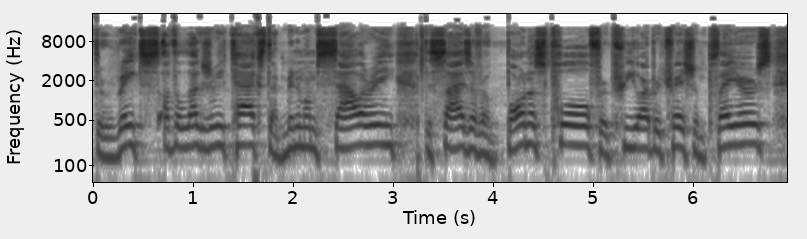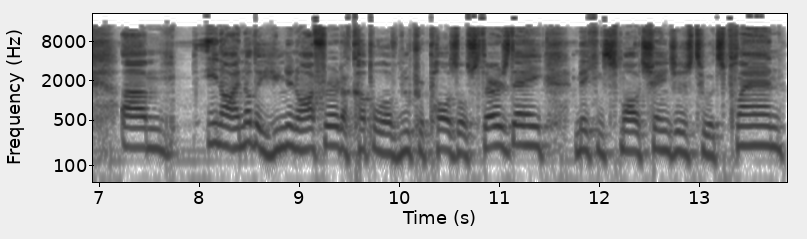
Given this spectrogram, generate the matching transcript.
the rates of the luxury tax, the minimum salary, the size of a bonus pool for pre arbitration players. Um, you know, I know the union offered a couple of new proposals Thursday, making small changes to its plan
